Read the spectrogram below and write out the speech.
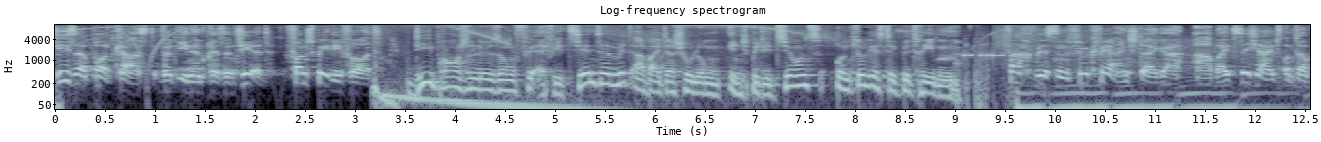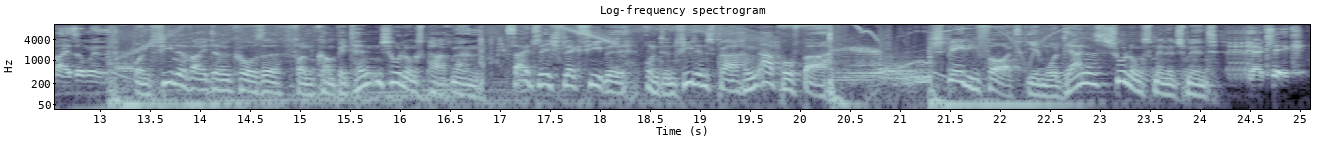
Dieser Podcast wird Ihnen präsentiert von Spedifort. Die Branchenlösung für effiziente Mitarbeiterschulung in Speditions- und Logistikbetrieben. Fachwissen für Quereinsteiger, Arbeitssicherheitsunterweisungen und viele weitere Kurse von kompetenten Schulungspartnern. Zeitlich flexibel und in vielen Sprachen abrufbar. Spedifort, Ihr modernes Schulungsmanagement. Per Klick.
